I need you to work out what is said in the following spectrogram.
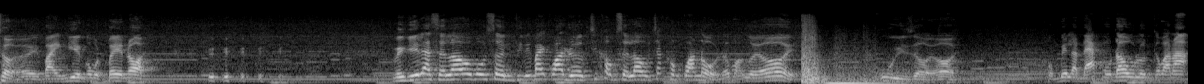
trời ơi bay nghiêng có một bên rồi. Mình nghĩ là slow motion thì mới bay qua được Chứ không slow chắc không qua nổi đâu mọi người ơi. Ui giời ơi. Không biết là đáp vào đâu luôn các bạn ạ.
